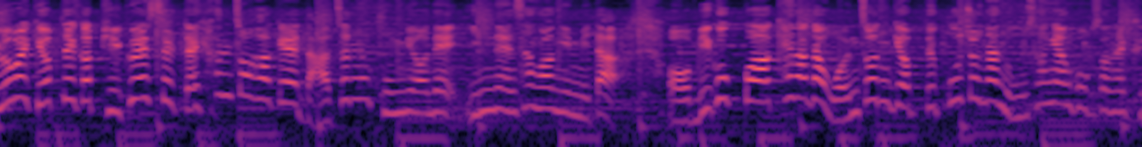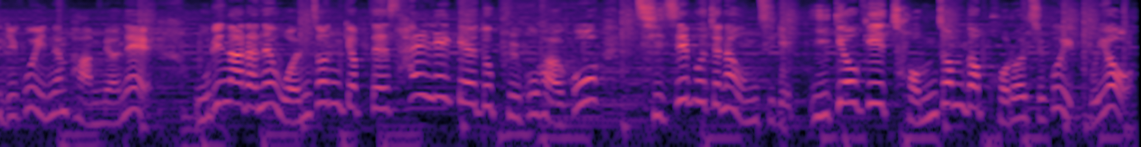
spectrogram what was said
글로벌 기업들과 비교했을 때 현저하게 낮은 국면에 있는 상황입니다. 어, 미국과 캐나다 원전 기업들 꾸준한 우상향 곡선을 그리고 있는 반면에 우리나라는 원전 기업들 살리기에도 불구하고 지지부진한 움직임, 이격이 점점 더 벌어지고 있고요.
